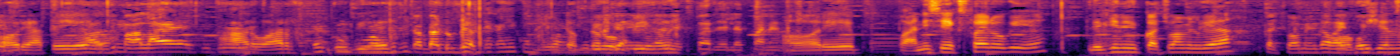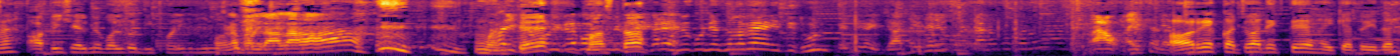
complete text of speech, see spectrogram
और यहाँ पे हा, माला तिथे हार वार हे कुंकू है डब्बा हे है और ये पानी से एक्सपायर हो गई है लेकिन कचवा मिल गया कचवा मिळगा भाई ऑफिशियल में ऑफिशियल में दीपावली के हो बोलाला हा म्हणते मस्त. और ये कचवा देखते हैं है क्या तो इधर ती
